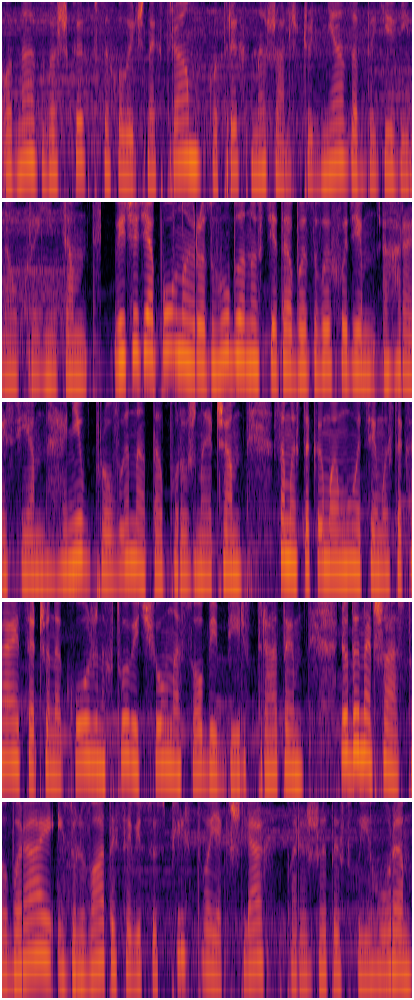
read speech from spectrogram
одна з важких психологічних травм, котрих, на жаль, щодня завдає війна українцям. Відчуття повної розгубленості та безвиході, агресія, гнів, провина та порожнеча. Саме з такими емоціями стикається чи не кожен, хто відчув на собі біль втрати. Людина часто обирає ізолюватися від суспільства як шлях пережити свої горе.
